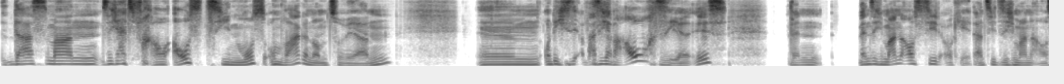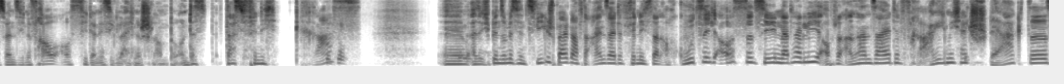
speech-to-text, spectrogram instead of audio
dass man sich als Frau ausziehen muss, um wahrgenommen zu werden. Ähm, und ich, was ich aber auch sehe, ist, wenn, wenn sich ein Mann auszieht, okay, dann zieht sich ein Mann aus. Wenn sich eine Frau auszieht, dann ist sie gleich eine Schlampe. Und das, das finde ich krass. Ähm, also ich bin so ein bisschen zwiegespalten. Auf der einen Seite finde ich es dann auch gut, sich auszuziehen, Nathalie. Auf der anderen Seite frage ich mich halt, stärkt äh,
